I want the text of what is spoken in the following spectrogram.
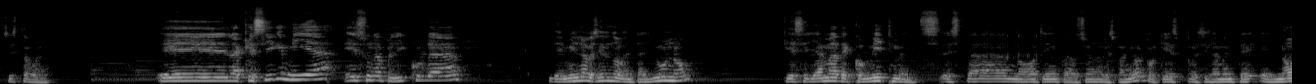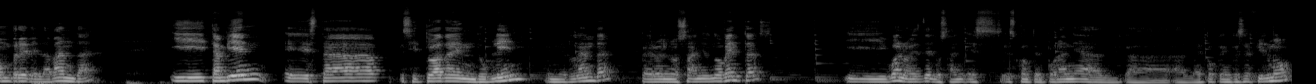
Sí está buena. Eh, la que sigue mía es una película de 1991 que se llama The Commitments. Esta no tiene traducción al español porque es precisamente el nombre de la banda. Y también eh, está situada en Dublín, en Irlanda, pero en los años 90. Y bueno, es de los años, es, contemporánea a la época en que se filmó.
